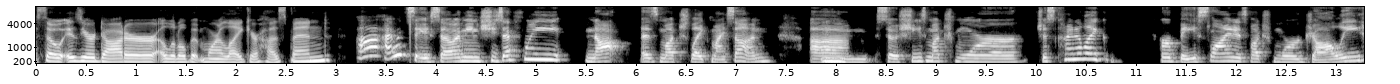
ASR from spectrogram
So is your daughter a little bit more like your husband? Uh, I would say so. I mean, she's definitely not as much like my son. Mm. Um, mm. so she's much more just kind of like her baseline is much more jolly.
